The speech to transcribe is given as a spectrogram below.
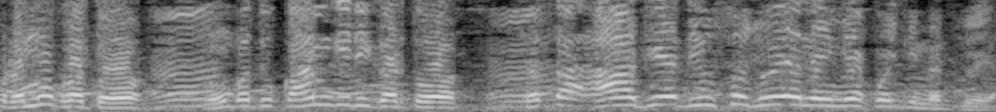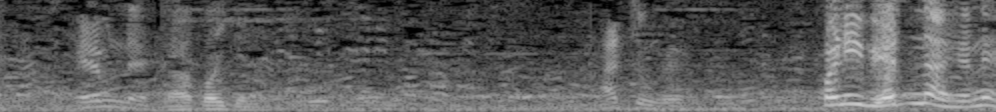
પ્રમુખ હતો હું. બધું કામગીરી કરતો. છતાં આ જે દિવસો જોયા નહીં મેં કોઈ દી નથી જોયા. એમને? હા કોઈ નહીં. સાચું છે પણ એ વેદના છે ને?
